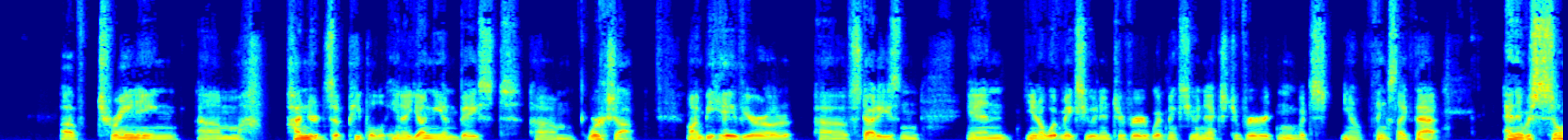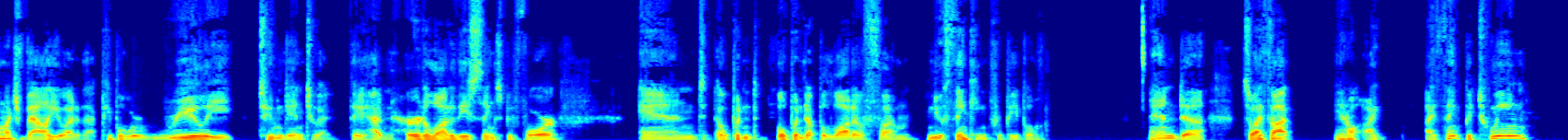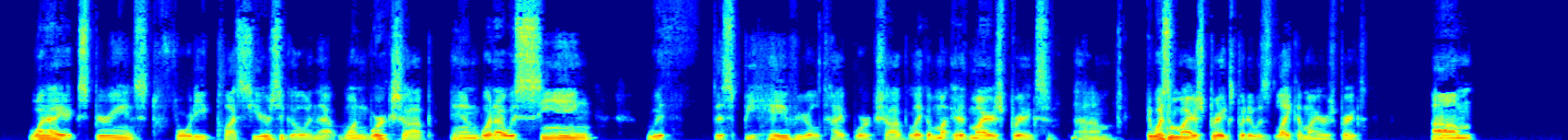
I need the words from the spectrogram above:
of training um, hundreds of people in a Jungian based um, workshop on behavioral uh, studies and and you know what makes you an introvert, what makes you an extrovert, and what's you know things like that. And there was so much value out of that. People were really tuned into it. They hadn't heard a lot of these things before and opened opened up a lot of um, new thinking for people. And uh, so I thought, you know, I I think between what I experienced 40 plus years ago in that one workshop and what I was seeing with this behavioral type workshop, like a, a Myers Briggs. Um, it wasn't Myers Briggs, but it was like a Myers Briggs. Um,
